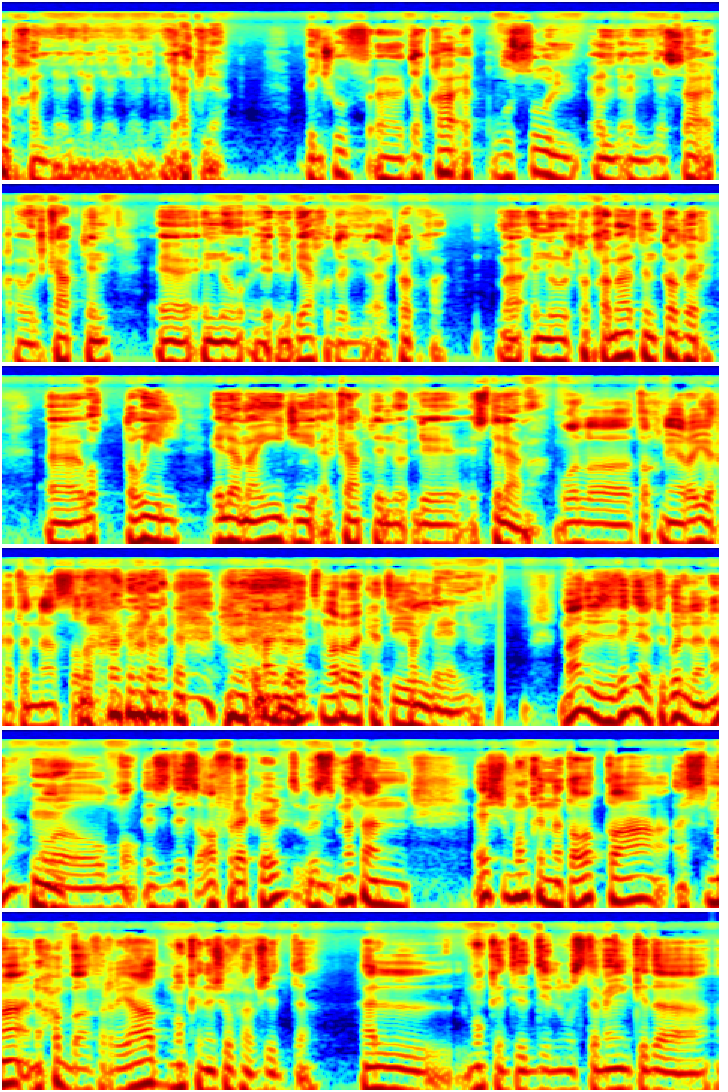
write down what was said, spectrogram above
طبخ ال- ال- ال- ال- الأكلة. بنشوف آه، دقائق وصول ال- ال- السائق أو الكابتن آه، إنه اللي بياخذ ال- الطبخة. إنه الطبخة ما تنتظر آه، وقت طويل إلى ما يجي الكابتن لاستلامها والله تقنيه ريحت الناس صراحة. حدث مرة كثير. الحمد لله. ما أدري إذا تقدر تقول لنا. is this off record بس مثلا إيش ممكن نتوقع أسماء نحبها في الرياض ممكن نشوفها في جدة؟ هل ممكن تدي للمستمعين كده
